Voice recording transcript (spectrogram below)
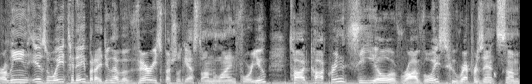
Arlene is away today, but I do have a very special guest on the line for you. Todd Cochrane, CEO of Raw Voice, who represents some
